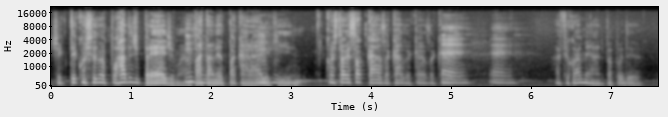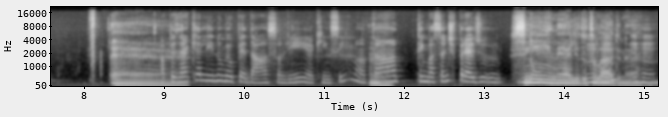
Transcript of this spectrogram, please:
Tinha que ter construído uma porrada de prédio, Uhum. mano. Apartamento pra caralho aqui. Constrói só casa, casa, casa, casa. É, é. Aí fica uma merda pra poder. É... Apesar que ali no meu pedaço ali, aqui em cima, tá, tem bastante prédio. Sim, novo. né? Ali do outro Uhum, lado, né? uhum.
